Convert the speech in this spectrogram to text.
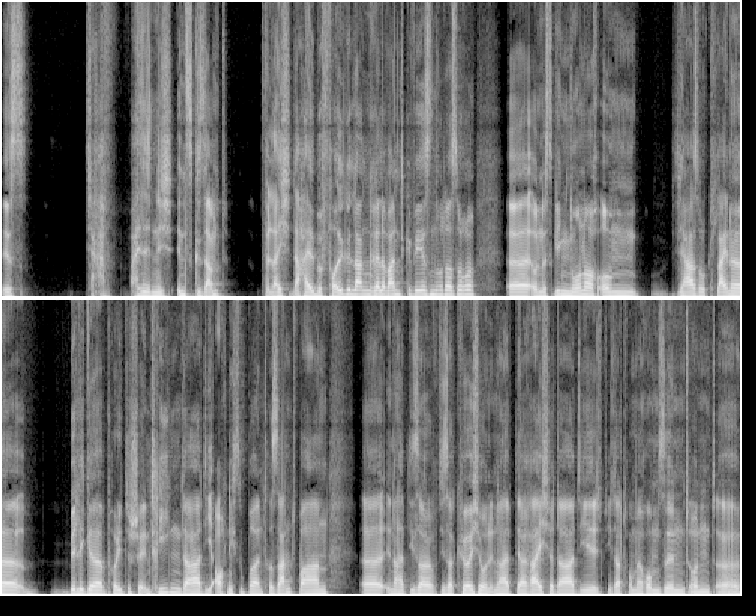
ist, ja, weiß ich nicht, insgesamt vielleicht eine halbe Folge lang relevant gewesen oder so. Äh, und es ging nur noch um, ja, so kleine, billige politische Intrigen da, die auch nicht super interessant waren. Äh, innerhalb dieser, dieser Kirche und innerhalb der Reiche da, die, die da drumherum sind und äh,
